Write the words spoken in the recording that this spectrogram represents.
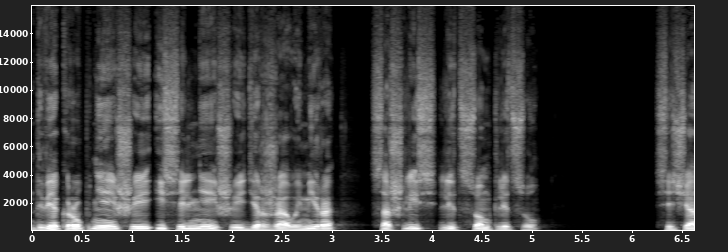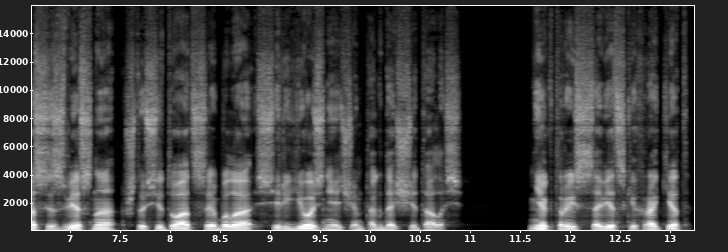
Две крупнейшие и сильнейшие державы мира сошлись лицом к лицу. Сейчас известно, что ситуация была серьезнее, чем тогда считалось. Некоторые из советских ракет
